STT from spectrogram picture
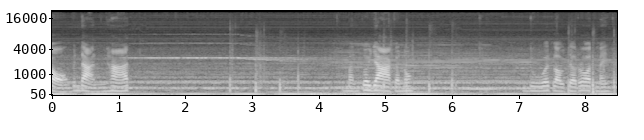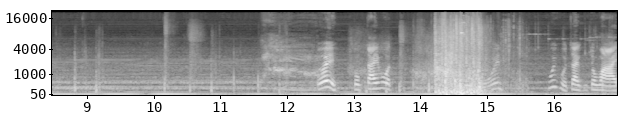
สองเป็นด่านฮาร์ด มันก็ยากกันเนาะ ดูว่าเราจะรอดไหม เฮ้ย ตกใจหมด โอ้ย อุ้ยหัวใจกูจะวาย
